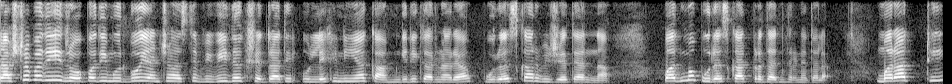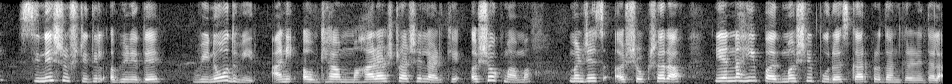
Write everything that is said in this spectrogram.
राष्ट्रपती द्रौपदी मुर्मू यांच्या हस्ते विविध क्षेत्रातील उल्लेखनीय कामगिरी करणाऱ्या पुरस्कार विजेत्यांना पद्म पुरस्कार प्रदान करण्यात आला. मराठी सिनेसृष्टीतील अभिनेते विनोदवीर आणि अवघ्या महाराष्ट्राचे लाडके अशोक मामा म्हणजेच अशोक सराफ यांनाही पद्मश्री पुरस्कार प्रदान करण्यात आला.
